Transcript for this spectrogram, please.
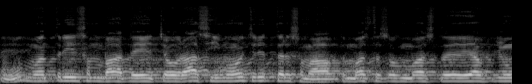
ਭੂਪ ਮੰਤਰੀ ਸੰਵਾਦੇ 84 ਮੋ ਚਰਿਤ੍ਰ ਸਮਾਪਤ ਮਸਤ ਸੁਭ ਮਸਤ ਅਪਜੂ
